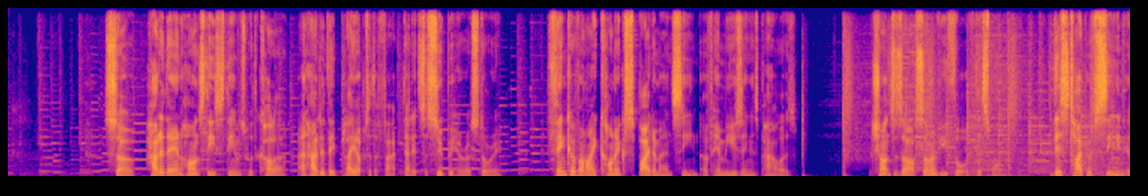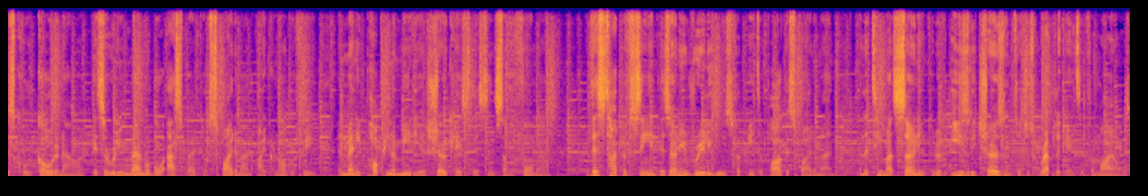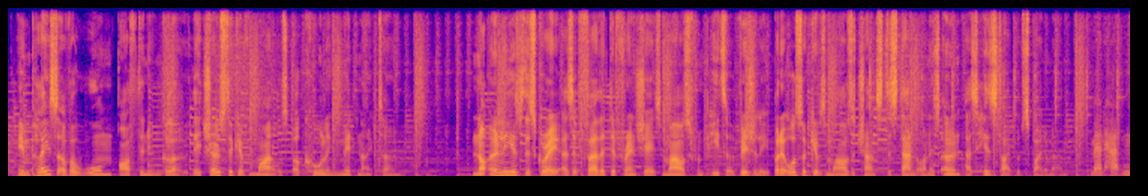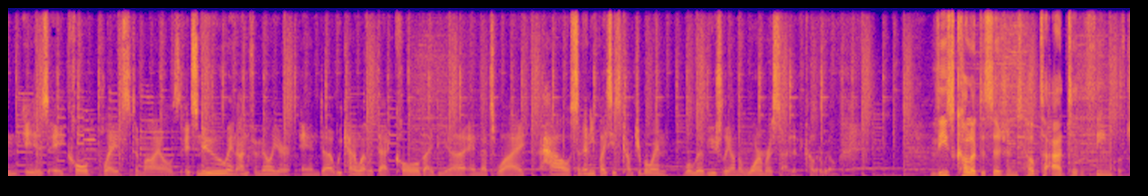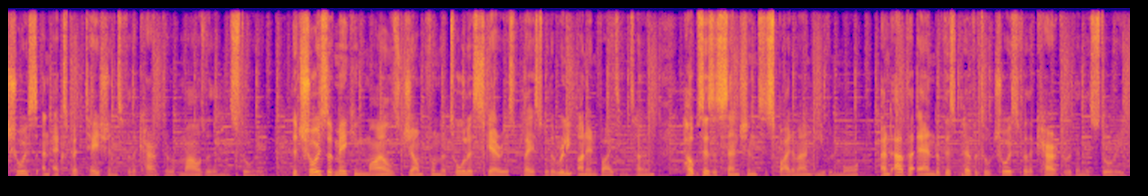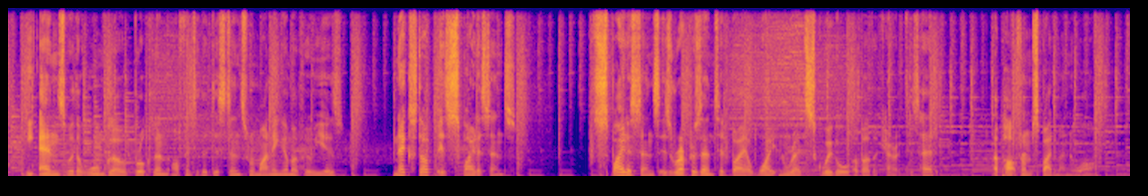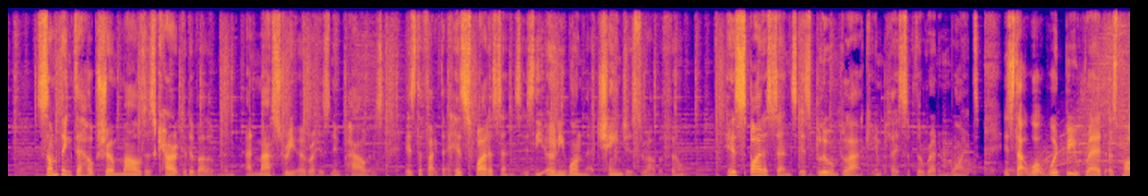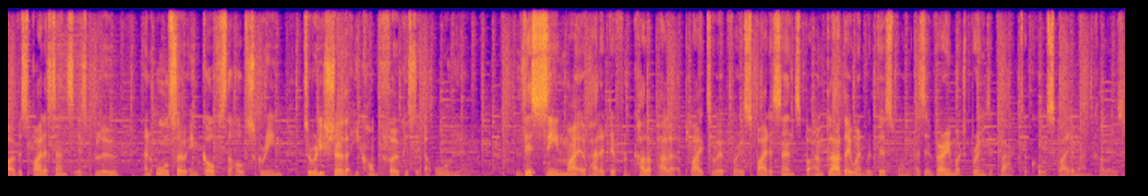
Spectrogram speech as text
So, how did they enhance these themes with colour, and how did they play up to the fact that it's a superhero story? Think of an iconic Spider Man scene of him using his powers. Chances are some of you thought of this one. This type of scene is called Golden Hour. It's a really memorable aspect of Spider Man iconography, and many popular media showcase this in some format. This type of scene is only really used for Peter Parker Spider-Man, and the team at Sony could have easily chosen to just replicate it for Miles. In place of a warm afternoon glow, they chose to give Miles a cooling midnight tone. Not only is this great as it further differentiates Miles from Peter visually, but it also gives Miles a chance to stand on his own as his type of Spider-Man. Manhattan is a cold place to Miles. It's new and unfamiliar, and uh, we kind of went with that cold idea, and that's why House and any place he's comfortable in will live usually on the warmer side of the color wheel. These color decisions help to add to the theme of choice and expectations for the character of Miles within this story. The choice of making Miles jump from the tallest, scariest place with a really uninviting tone helps his ascension to Spider-Man even more, and at the end of this pivotal choice for the character within this story, he ends with a warm glow of Brooklyn off into the distance reminding him of who he is. Next up is Spider Sense. Spider Sense is represented by a white and red squiggle above a character's head, apart from Spider-Man Noir. Something to help show Miles' character development and mastery over his new powers is the fact that his spider sense is the only one that changes throughout the film. His spider sense is blue and black in place of the red and white. It's that what would be red as part of his spider sense is blue and also engulfs the whole screen to really show that he can't focus it at all yet. This scene might have had a different colour palette applied to it for his spider sense, but I'm glad they went with this one as it very much brings it back to core Spider-Man colours.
